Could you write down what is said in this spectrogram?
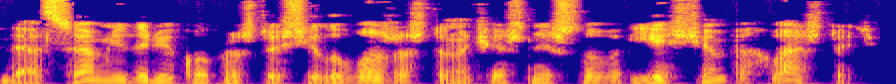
Да отца мне далеко, просто в силу возраста, но, честное слово, есть чем похвастать.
